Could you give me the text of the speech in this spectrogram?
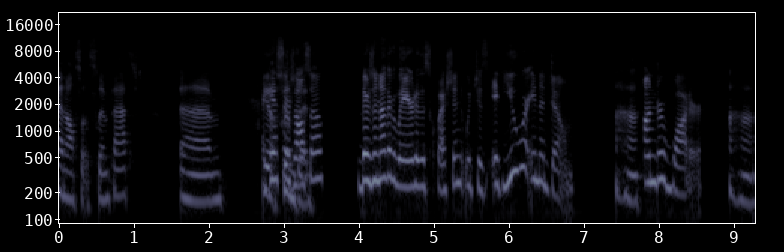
and also it swim fast. Um, I guess there's good. also there's another layer to this question, which is if you were in a dome uh-huh, underwater uh-huh.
